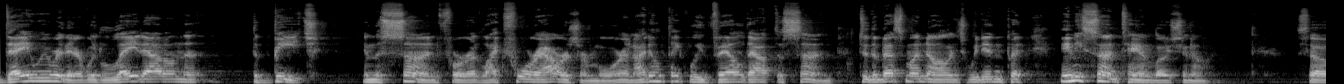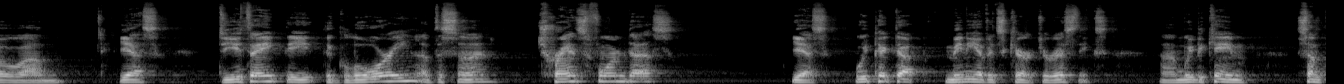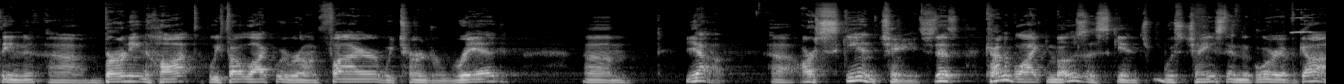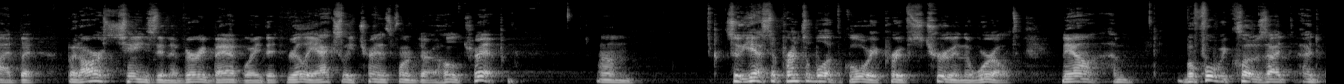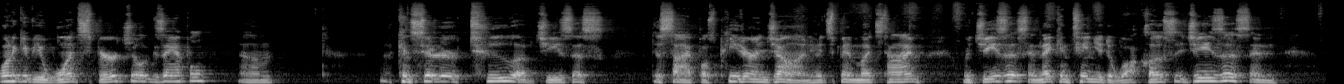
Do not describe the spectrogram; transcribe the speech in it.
day we were there, we laid out on the, the beach in the sun for like four hours or more, and I don't think we veiled out the sun. To the best of my knowledge, we didn't put any suntan lotion on. So, um, yes, do you think the, the glory of the sun transformed us? Yes, we picked up many of its characteristics. Um, we became something uh, burning hot. We felt like we were on fire. We turned red. Um, yeah, uh, our skin changed. That's kind of like Moses' skin was changed in the glory of God, but but ours changed in a very bad way that really actually transformed our whole trip. Um, so yes, the principle of glory proves true in the world. Now, um, before we close, I, I want to give you one spiritual example. Um, consider two of Jesus' disciples, Peter and John, who had spent much time with Jesus, and they continued to walk close to Jesus. And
